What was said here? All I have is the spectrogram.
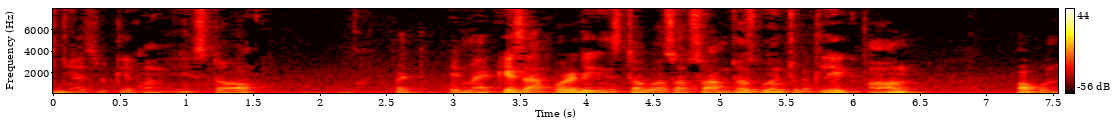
Yes you click on install. But in my case i've already installed whatsapp so i'm just going to click on open.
